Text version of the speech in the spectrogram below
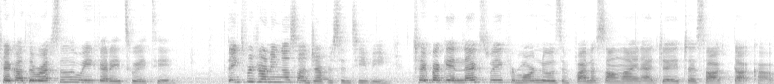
Check out the rest of the week at 8 to 18. Thanks for joining us on Jefferson TV. Check back in next week for more news and find us online at jhshawk.com.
